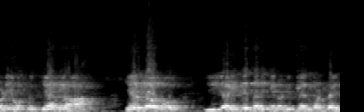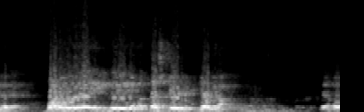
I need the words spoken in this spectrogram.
ನೋಡಿ, ಇವತ್ತು ಕೇರಳ ಕೇರಳ ಅವರು ಈ ಐದನೇ ತಾರೀಕೇನೋ ಡಿಕ್ಲೇರ್ ಮಾಡ್ತಾ ಇದ್ದಾರೆ. ಬಡವರೇ ಇಲ್ಲದೆ ಇರುವಂತ ಸ್ಟೇಟ್ ಕೇರಳ. ಏನಪ್ಪ,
